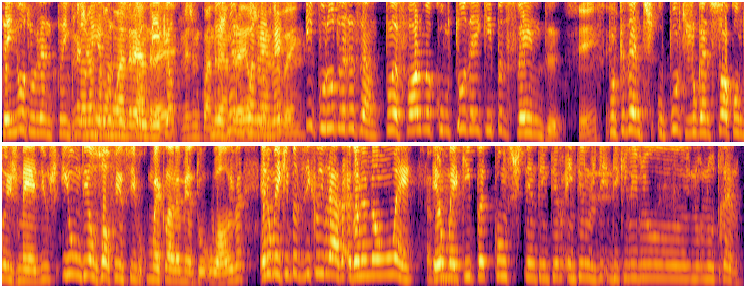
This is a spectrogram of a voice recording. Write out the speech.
tem outro grande trinco Mas também mesmo a com o André André, Mikel. mesmo com o André Mas André, mesmo ele com o André André, bem. e por outra razão, pela forma como toda a equipa defende. Sim, sim. Porque antes o Porto jogando só com dois médios e um deles ofensivo, como é claramente o, o Oliver, era uma equipa desequilibrada. Agora não o é. É uma equipa consistente em, ter- em termos de, de equilíbrio no, no terreno.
